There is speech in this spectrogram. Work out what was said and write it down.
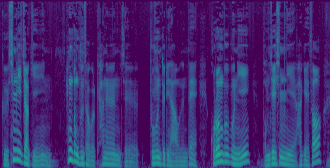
그 심리적인 행동 분석을 하는 이제 부분들이 나오는데 그런 부분이 범죄 심리학에서 음.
